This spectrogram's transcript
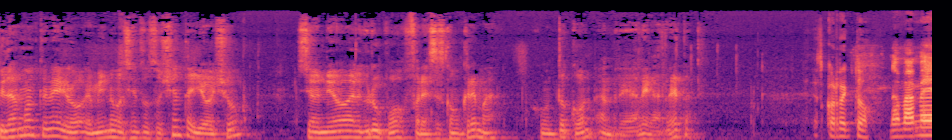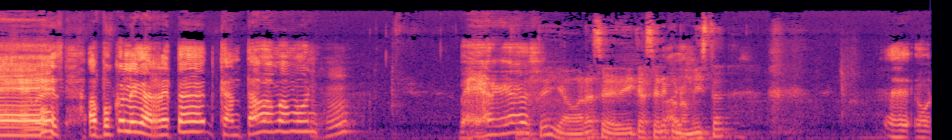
Pilar Montenegro en 1988 se unió al grupo Fresas con Crema junto con Andrea Legarreta. Es correcto. No mames. ¿A poco Legarreta cantaba, mamón? Vergas. Fíjate, Y ahora se dedica a ser economista. Eh, oh,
